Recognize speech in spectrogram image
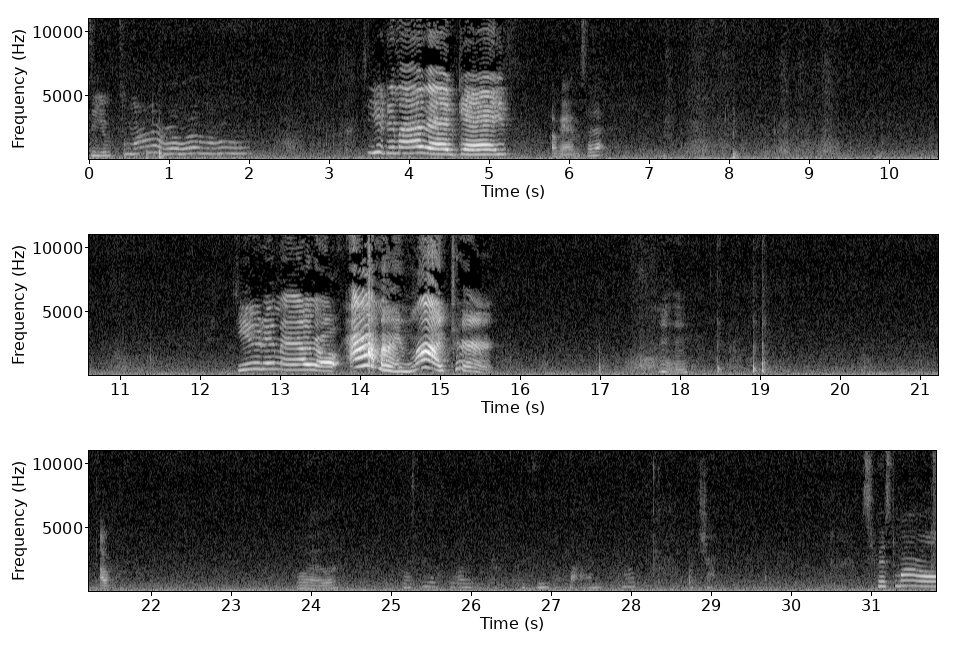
See you tomorrow. See you tomorrow, guys. Okay, I'm set up. See you tomorrow. Emma, my turn. Mm-mm. Okay. Well, what's the next one? It's in the bottom. No? Watch out. See you guys tomorrow.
